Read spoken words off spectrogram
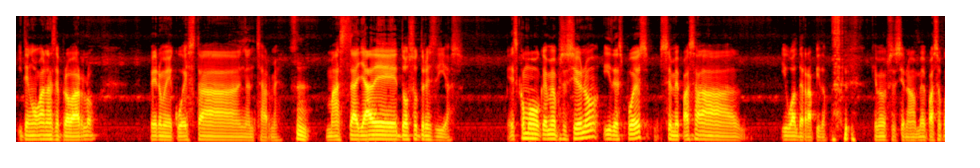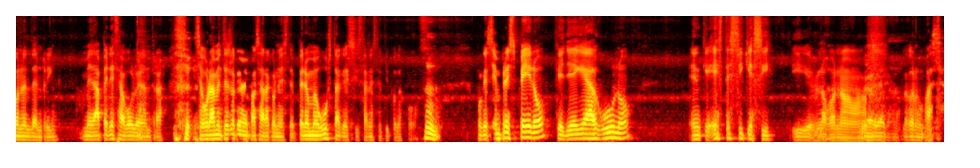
y tengo ganas de probarlo, pero me cuesta engancharme. Hmm. Más allá de dos o tres días. Es como que me obsesiono y después se me pasa igual de rápido que me he obsesionado. Me pasó con el Den Ring. Me da pereza volver a entrar. Seguramente es lo que me pasará con este, pero me gusta que existan este tipo de juegos. Hmm. Porque siempre espero que llegue alguno en que este sí que sí. Y luego no, luego no pasa.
